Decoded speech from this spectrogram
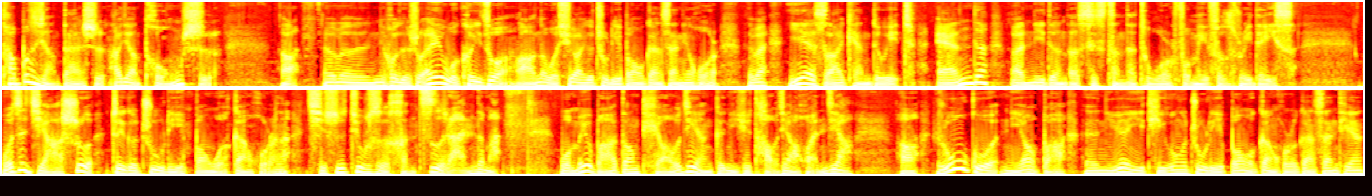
他不是讲但是，他讲同时啊。那么你或者说，哎，我可以做啊，那我需要一个助理帮我干三天活，对吧？Yes, I can do it, and I need an assistant to work for me for three days。我是假设这个助理帮我干活呢，其实就是很自然的嘛。我没有把它当条件跟你去讨价还价啊！如果你要把呃，你愿意提供个助理帮我干活干三天，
